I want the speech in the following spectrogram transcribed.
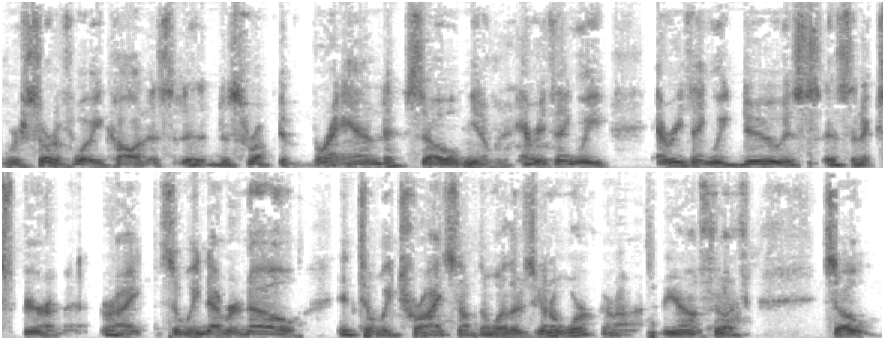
we're sort of what we call it a uh, disruptive brand. So, you know, everything we everything we do is is an experiment, right? So we never know until we try something whether it's going to work or not. You know, so so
